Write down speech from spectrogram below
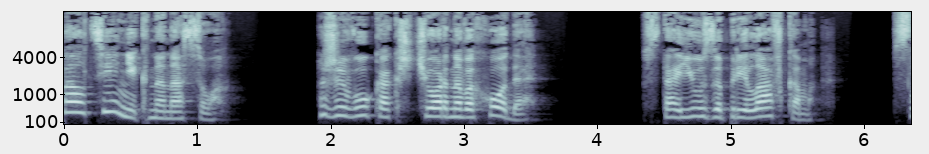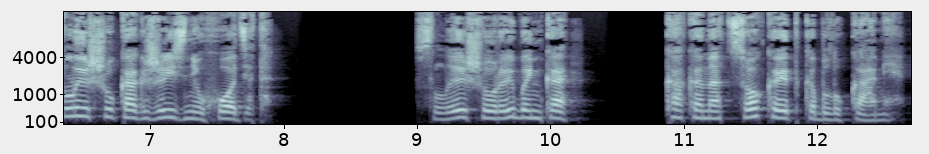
Полтинник на носу. Живу как с черного хода. Стою за прилавком, слышу, как жизнь уходит. Слышу, рыбонька, как она цокает каблуками.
